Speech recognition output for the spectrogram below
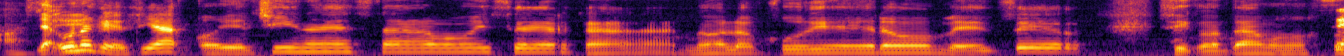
¿Ah, ya, una que decía, hoy el chino está muy cerca, no lo pudieron vencer. Si contamos sí,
